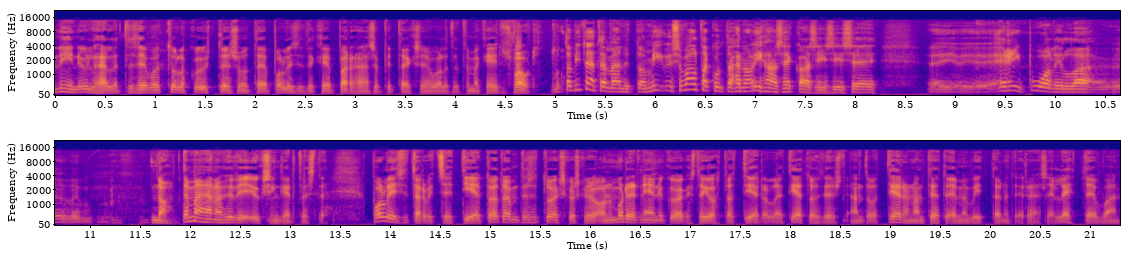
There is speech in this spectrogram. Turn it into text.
niin ylhäällä, että se ei voi tulla kuin yhteen suuntaan ja poliisi tekee parhaansa pitääkseen huolta, että tämä kehitys vauhdittuu. Mutta mitä tämä nyt on? Se valtakuntahan on ihan sekaisin, siis se, eri puolilla... No, tämähän on hyvin yksinkertaista. Poliisi tarvitsee tietoa toimintansa tueksi, koska se on modernia ja nykyaikaista johtaa tiedolla. Ja tietoa tietysti antavat tiedonantajat, emme viittaa nyt erääseen lehteen, vaan,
